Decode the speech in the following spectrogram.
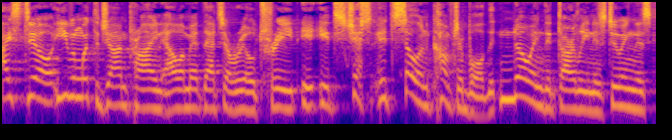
I still even with the John Prine element, that's a real treat. It, it's just it's so uncomfortable that knowing that Darlene is doing this,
